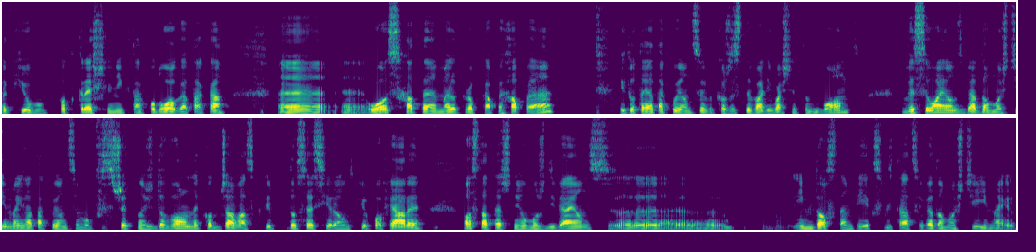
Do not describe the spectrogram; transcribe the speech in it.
rcube podkreślnik, ta podłoga taka, e, e, i tutaj atakujący wykorzystywali właśnie ten błąd Wysyłając wiadomość e-mail, atakujący mógł wstrzyknąć dowolny kod JavaScript do sesji RoundCube ofiary, ostatecznie umożliwiając e, e, im dostęp i eksfiltrację wiadomości e-mail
